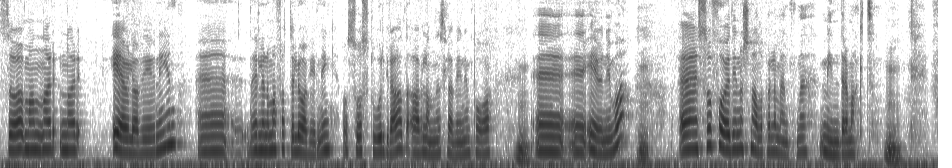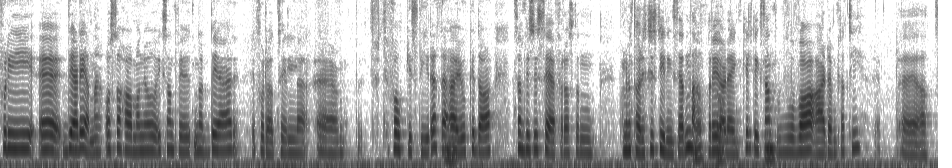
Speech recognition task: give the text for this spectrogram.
Så man, når, når EU-lovgivningen eh, Eller når man fatter lovgivning, og så stor grad av landenes lovgivning på mm. eh, EU-nivå, mm eh, så får jo de nasjonale parlamentene mindre makt. Mm. Fordi eh, Det er det ene. Og så har man jo ikke sant, Når det er i forhold til, eh, til folkestyret Det er mm. jo ikke da ikke sant, Hvis vi ser for oss den parlamentariske styringskjeden, ja, for å gjøre det enkelt ikke sant? Mm. Hva er demokrati? Eh, at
